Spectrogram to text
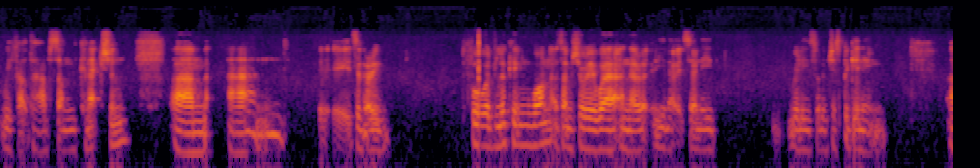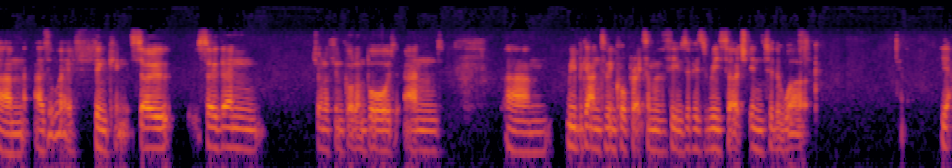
we felt to have some connection. Um, and it's a very forward-looking one, as I'm sure you're aware, and there, you know, it's only really sort of just beginning um, as a way of thinking. So, so then Jonathan got on board, and um, we began to incorporate some of the themes of his research into the work. Yeah.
